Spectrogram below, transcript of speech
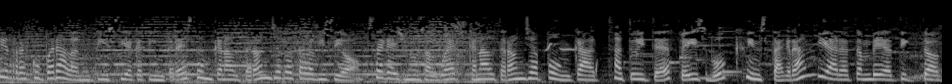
i recuperar la notícia que t'interessa amb Canal Taronja de Televisió. Segueix-nos al web canaltaronja.cat, a Twitter, Facebook, Instagram i ara també a TikTok.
